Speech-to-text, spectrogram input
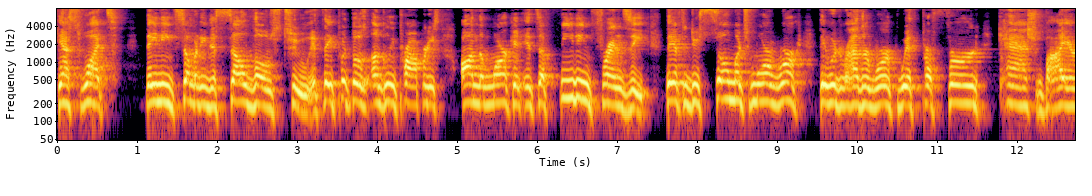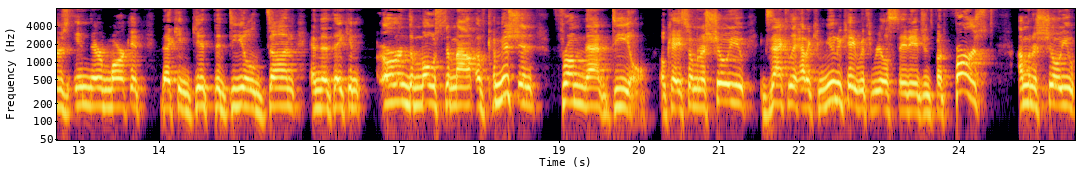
Guess what? They need somebody to sell those to. If they put those ugly properties on the market, it's a feeding frenzy. They have to do so much more work. They would rather work with preferred cash buyers in their market that can get the deal done and that they can earn the most amount of commission from that deal. Okay. So I'm going to show you exactly how to communicate with real estate agents. But first, I'm going to show you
